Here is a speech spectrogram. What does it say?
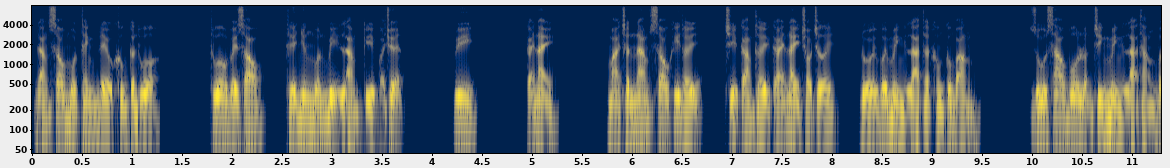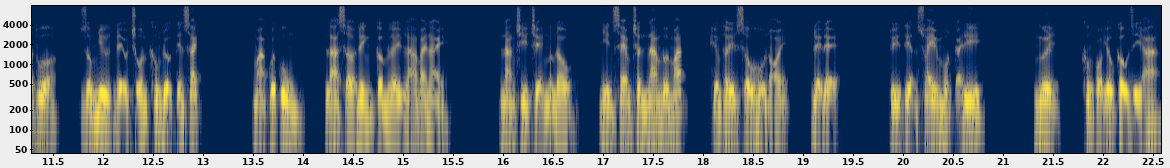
đằng sau một thanh đều không cần thua. Thua về sau, thế nhưng muốn bị làm kỳ quá chuyện. Uy, cái này. Mà trần nam sau khi thấy, chỉ cảm thấy cái này trò chơi, đối với mình là thật không công bằng dù sao vô luận chính mình là thắng vẫn thua giống như đều trốn không được tên sách. Mà cuối cùng là sở đình cầm lấy lá bài này. Nàng chi trệ ngầm đầu nhìn xem trần nam đôi mắt hiếm thấy xấu hổ nói đệ đệ tùy tiện xoay một cái đi. Ngươi không có yêu cầu gì a?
